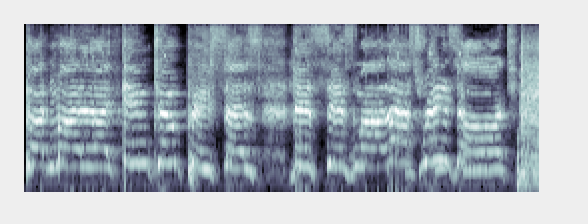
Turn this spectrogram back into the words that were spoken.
cut my life into pieces. This is my last resort.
